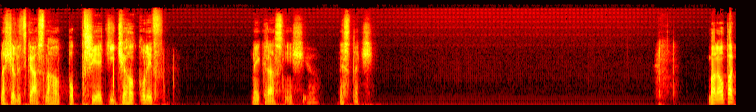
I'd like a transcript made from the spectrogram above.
naše lidská snaha po přijetí čehokoliv nejkrásnějšího. Nestačí. A naopak,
